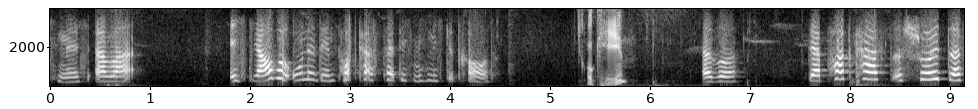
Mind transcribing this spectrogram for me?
ich nicht, aber ich glaube, ohne den Podcast hätte ich mich nicht getraut. Okay. Also, der Podcast ist schuld, dass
